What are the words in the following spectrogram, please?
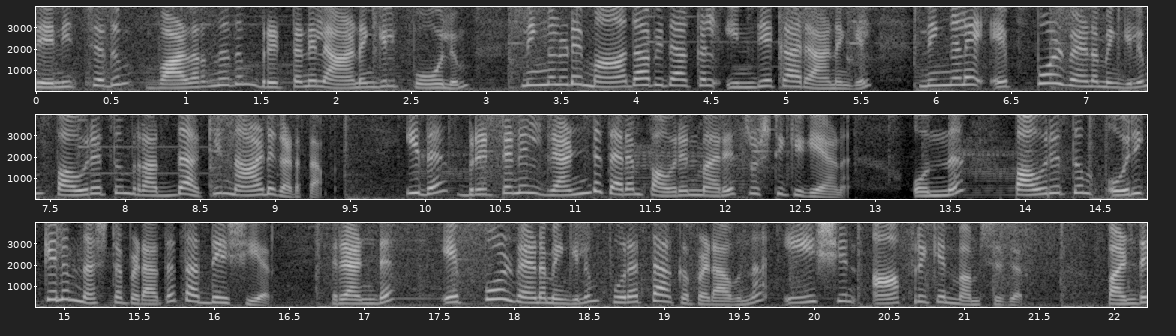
ജനിച്ചതും വളർന്നതും ബ്രിട്ടനിലാണെങ്കിൽ പോലും നിങ്ങളുടെ മാതാപിതാക്കൾ ഇന്ത്യക്കാരാണെങ്കിൽ നിങ്ങളെ എപ്പോൾ വേണമെങ്കിലും പൗരത്വം റദ്ദാക്കി നാടുകടത്താം ഇത് ബ്രിട്ടനിൽ രണ്ട് തരം പൗരന്മാരെ സൃഷ്ടിക്കുകയാണ്. ഒന്ന് പൗരത്വം ഒരിക്കലും നഷ്ടപ്പെടാത്ത തദ്ദേശീയർ. രണ്ട് എപ്പോൾ വേണമെങ്കിലും പുറത്താക്കപ്പെടാവുന്ന ഏഷ്യൻ ആഫ്രിക്കൻ വംശജർ. പണ്ട്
